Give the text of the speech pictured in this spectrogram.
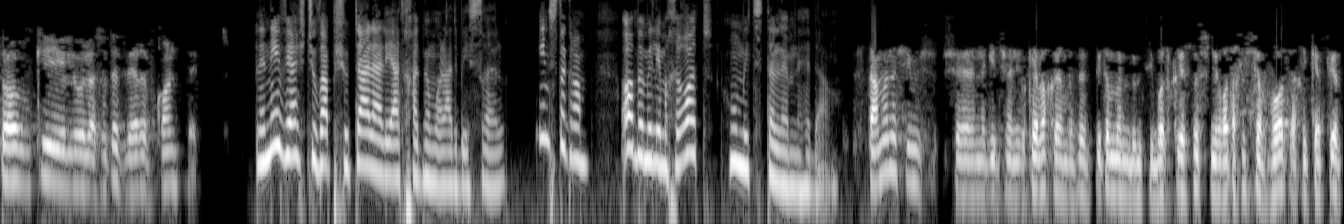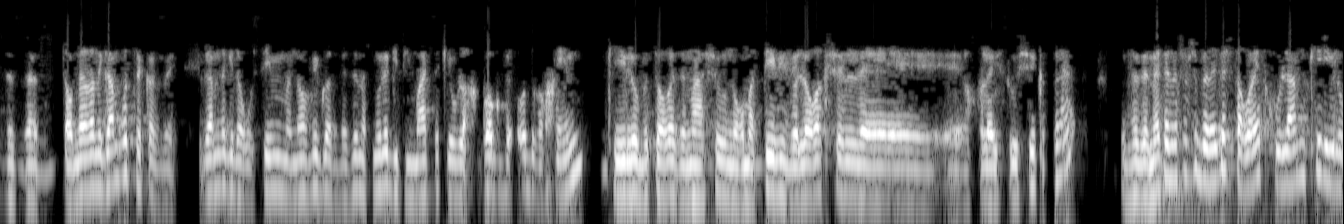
טוב כאילו לעשות את זה ערב קונספט. לניב יש תשובה פשוטה לעליית חג המולד בישראל. אינסטגרם. או במילים אחרות, הוא מצטלם נהדר. סתם אנשים שנגיד שאני עוקב אחריהם וזה פתאום הם במסיבות כריסמס שנראות הכי שוות והכי כיפיות וזה, אז אתה אומר אני גם רוצה כזה. גם נגיד הרוסים עם הנוביגוד וזה נתנו לגיטימציה כאילו לחגוג בעוד דרכים, כאילו בתור איזה משהו נורמטיבי ולא רק של אה, אה, אוכלי סושי כזה. ובאמת אני חושב שברגע שאתה רואה את כולם כאילו,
